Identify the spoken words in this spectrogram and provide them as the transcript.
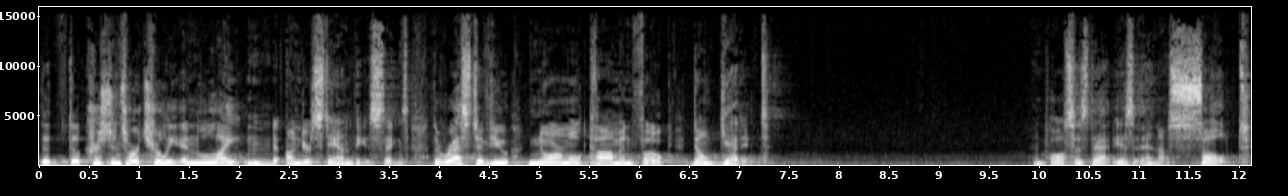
the, the, Christians who are truly enlightened understand these things. The rest of you, normal, common folk, don't get it. And Paul says that is an assault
